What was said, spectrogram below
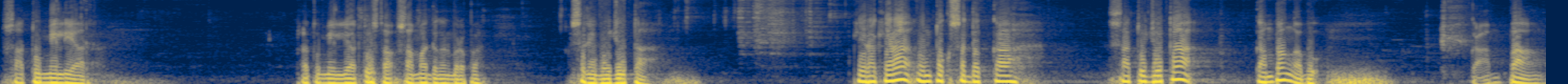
satu miliar, satu miliar itu sama dengan berapa? Seribu juta. Kira-kira untuk sedekah satu juta gampang nggak bu? Gampang.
